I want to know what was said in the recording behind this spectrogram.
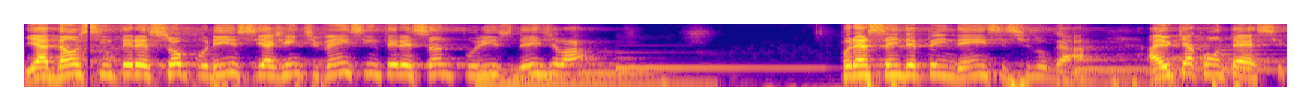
E Adão se interessou por isso e a gente vem se interessando por isso desde lá. Por essa independência, esse lugar. Aí o que acontece?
